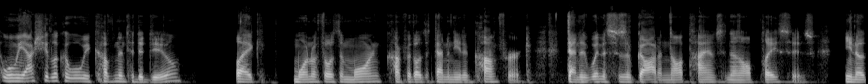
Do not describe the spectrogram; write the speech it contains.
when we actually look at what we covenanted to do, like mourn with those that mourn, comfort those that stand in need of comfort, stand as witnesses of God in all times and in all places. You know,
